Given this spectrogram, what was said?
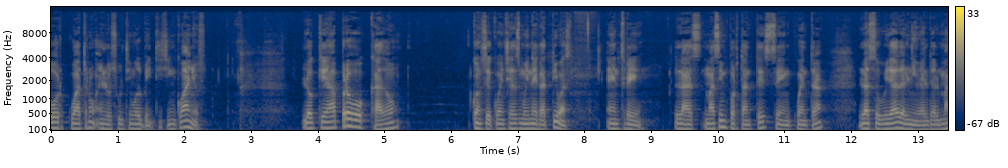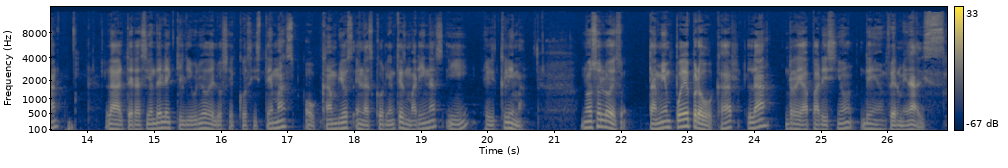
por 4 en los últimos 25 años, lo que ha provocado consecuencias muy negativas. Entre las más importantes se encuentra la subida del nivel del mar, la alteración del equilibrio de los ecosistemas o cambios en las corrientes marinas y el clima. No solo eso, también puede provocar la reaparición de enfermedades.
